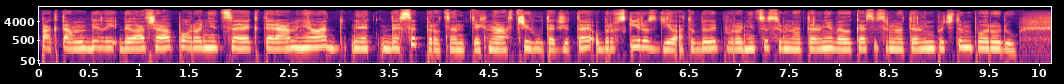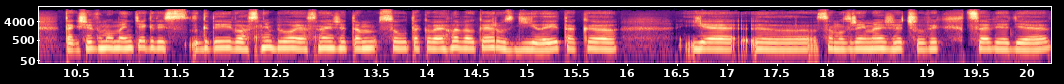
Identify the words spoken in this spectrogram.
Pak tam byly, byla třeba porodnice, která měla 10% těch nástřihů, takže to je obrovský rozdíl a to byly porodnice srovnatelně velké se srovnatelným počtem porodů. Takže v momentě, kdy, kdy vlastně bylo jasné, že tam jsou takovéhle velké rozdíly, tak eh, je eh, samozřejmě, že člověk chce vědět,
